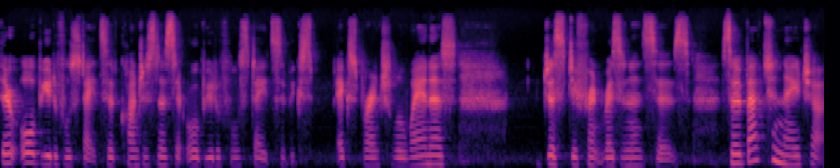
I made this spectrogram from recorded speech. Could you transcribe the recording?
They're all beautiful states of consciousness, they're all beautiful states of ex- experiential awareness, just different resonances. So, back to nature.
